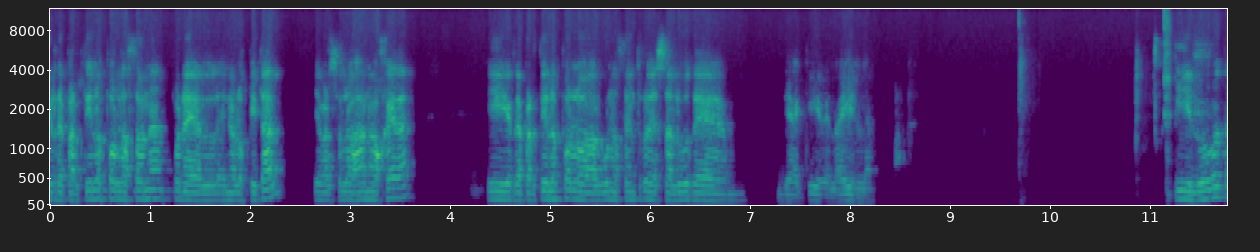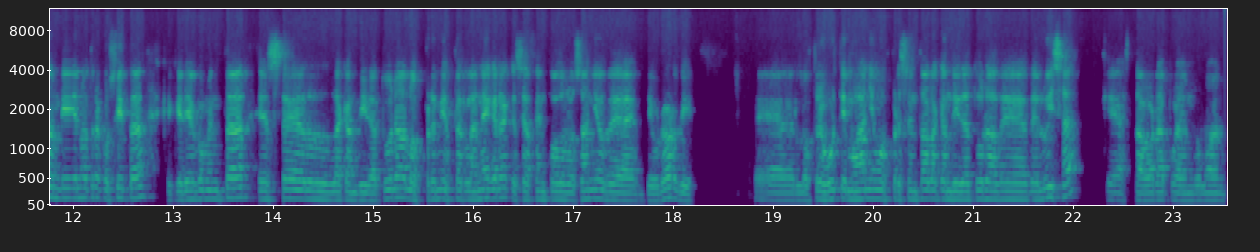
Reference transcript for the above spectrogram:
y repartirlos por la zona, por en el hospital, llevárselos a una ojeda y repartirlos por algunos centros de salud de, aquí, de la isla. Y luego también otra cosita que quería comentar es la candidatura a los premios Perla Negra que se hacen todos los años de, de Urordi. Eh, los tres últimos años hemos presentado la candidatura de, Luisa, que hasta ahora pues no,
